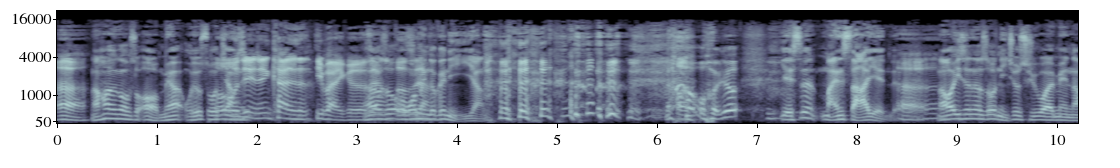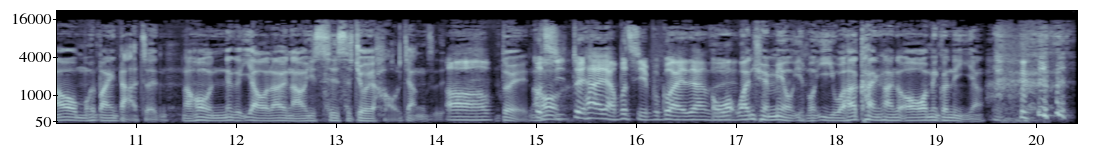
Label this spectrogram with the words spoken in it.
嗯，然后他就跟我说哦，没有，我就说这样。我今天已经看了一百个，他说外面都跟你一样。然后我就也是蛮傻眼的。然后医生就说你就去外面，然后我们会帮你打针，然后你那个药然后拿回去吃吃就会好这样子。哦，对，然后对他来讲不奇不怪这样子，完完全没有什么意外。他看一看说哦，外面跟你一样。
